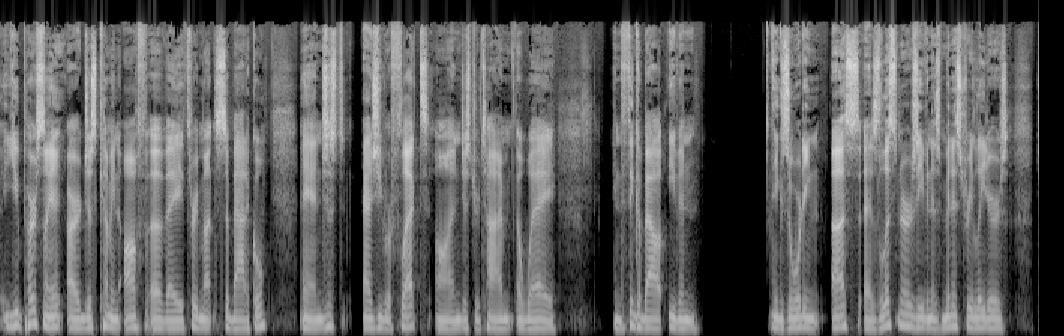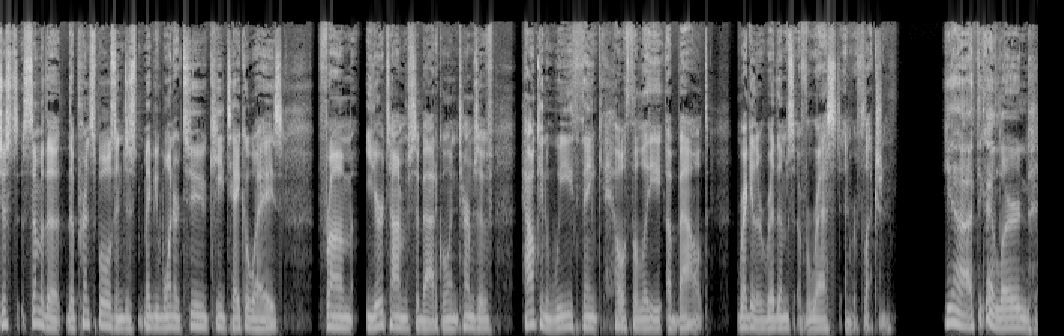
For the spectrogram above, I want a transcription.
You personally are just coming off of a three month sabbatical and just as you reflect on just your time away and think about even exhorting us as listeners, even as ministry leaders, just some of the the principles and just maybe one or two key takeaways from your time of sabbatical in terms of how can we think healthily about regular rhythms of rest and reflection? Yeah, I think I learned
